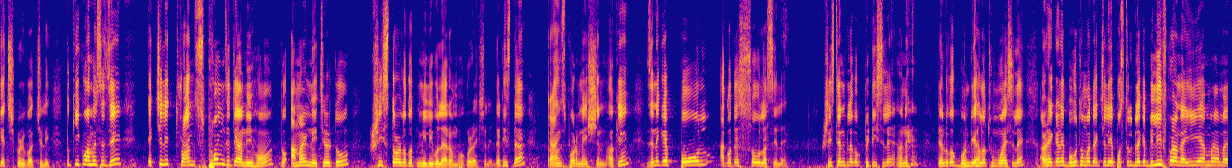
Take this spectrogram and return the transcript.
কেচ কৰিব একচুৱেলি তো কি কোৱা হৈছে যে একচুৱেলি ট্ৰান্সফৰ্ম যেতিয়া আমি হওঁ তো আমাৰ নেচাৰটো খ্ৰীষ্টৰ লগত মিলিবলৈ আৰম্ভ কৰে actually that is the transformation okay যেনেকৈ পৌল আগতে চৌল আছিলে। খ্ৰীষ্টিয়ানবিলাকক পিটিছিলে হয়নে? তেওঁলোকক বন্দীশালত সোমোৱাইছিলে। আৰু সেইকাৰণে বহুত সময়ত একচুৱেলি এপষ্টলবিলাকে বিলিভ কৰা নাই ই আমাৰ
